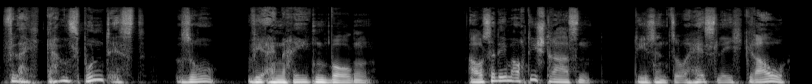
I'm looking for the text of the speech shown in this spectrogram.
vielleicht ganz bunt ist, so wie ein Regenbogen. Außerdem auch die Straßen, die sind so hässlich grau,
